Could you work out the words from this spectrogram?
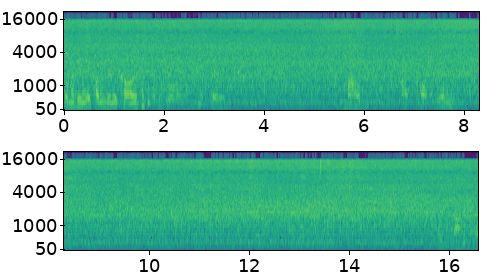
tôi mà đừng lấy khó nó đừng lấy khó Nó giả tua mà. Để bảo phải kho bà lừa. Không đảo mà nó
